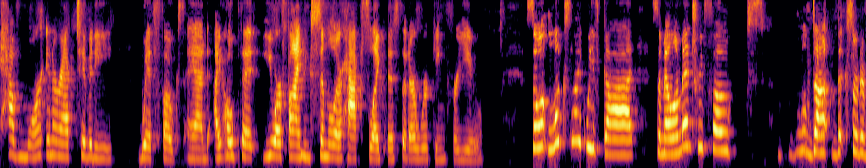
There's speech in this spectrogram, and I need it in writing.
have more interactivity with folks. And I hope that you are finding similar hacks like this that are working for you. So it looks like we've got some elementary folks will sort of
